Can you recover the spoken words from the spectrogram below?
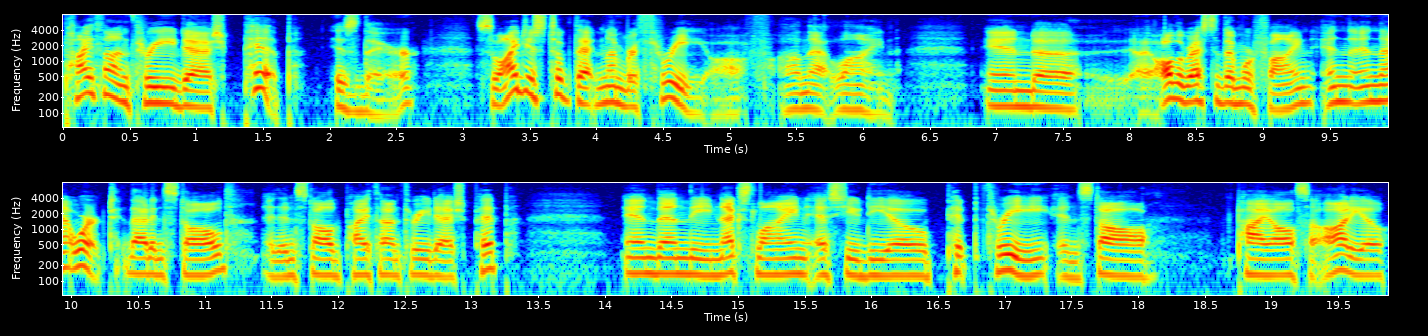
Python 3-pip is there, so I just took that number 3 off on that line. And uh, all the rest of them were fine, and, and that worked. That installed. It installed Python 3-pip, and then the next line, sudo pip3 install PyAlsa audio,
